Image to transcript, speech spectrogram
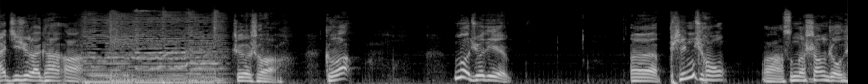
来继续来看啊，这个说哥，我觉得，呃，贫穷啊是我上周的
